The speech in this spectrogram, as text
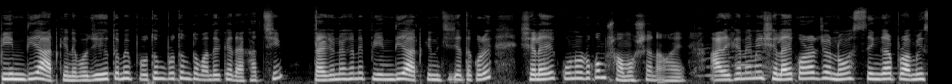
পিন দিয়ে আটকে নেব। যেহেতু আমি প্রথম প্রথম তোমাদেরকে দেখাচ্ছি, তাই জন্য এখানে পিন দিয়ে আটকে নিচ্ছি যাতে করে সেলাইয়ে কোনো রকম সমস্যা না হয়। আর এখানে আমি সেলাই করার জন্য Singer promise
